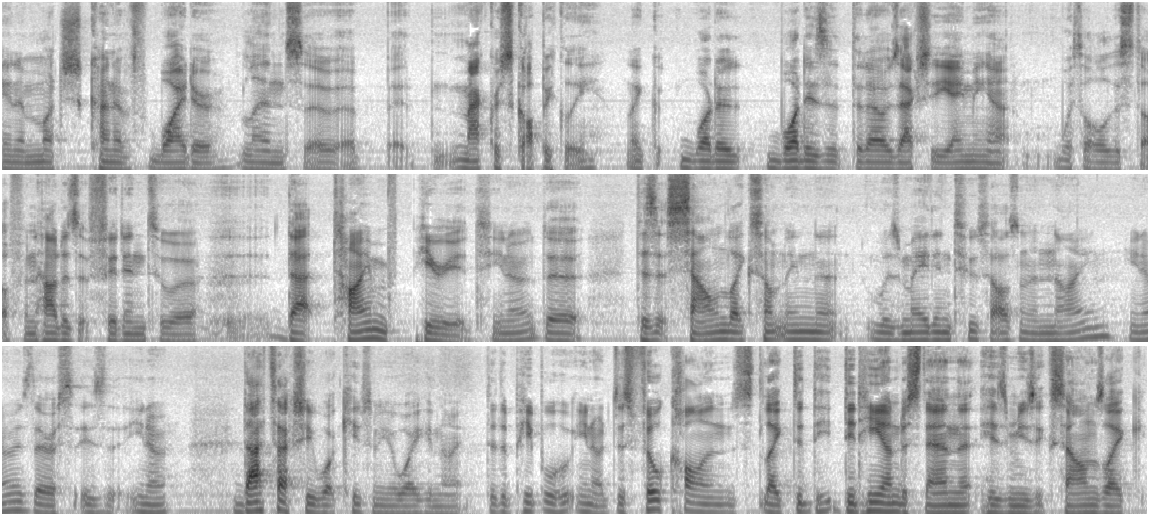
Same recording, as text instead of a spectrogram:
in a much kind of wider lens, uh, uh, macroscopically. Like, what are, what is it that I was actually aiming at with all this stuff, and how does it fit into a that time period? You know, the does it sound like something that was made in 2009? You know, is there a, is you know that's actually what keeps me awake at night. Did the people who you know does Phil Collins like did he, did he understand that his music sounds like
